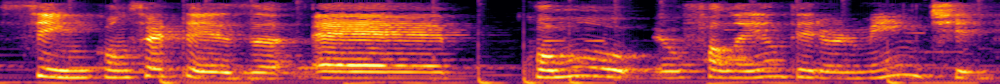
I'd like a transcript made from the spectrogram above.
Sim, com certeza. É, como eu falei anteriormente,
